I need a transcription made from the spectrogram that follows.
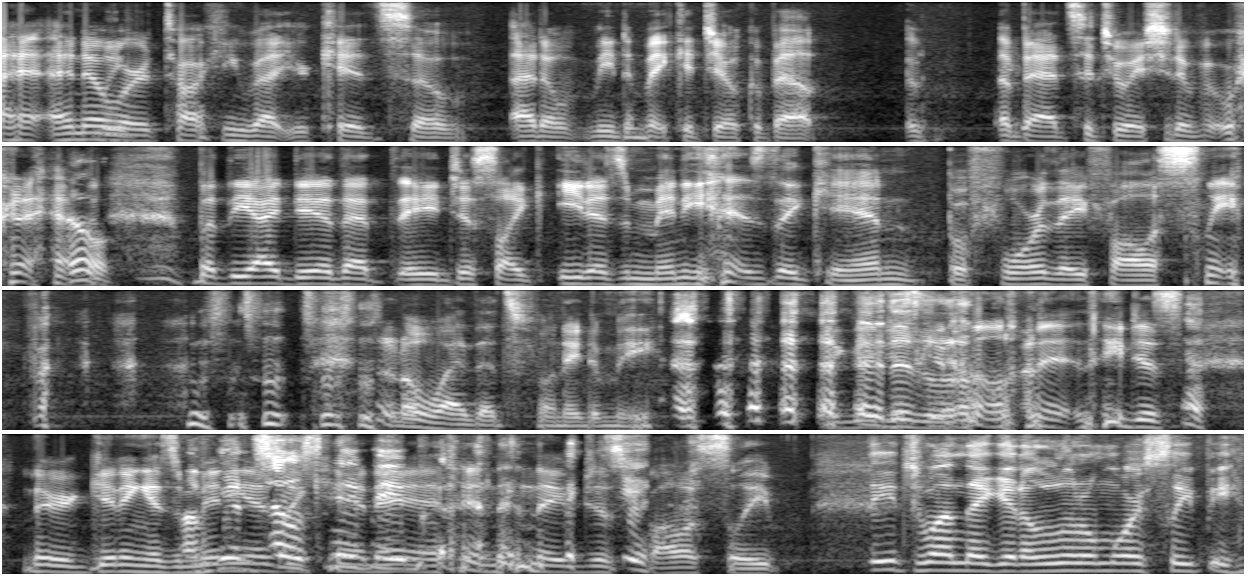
I, I know we- we, are talking about your kids, so I don't mean to make a joke about a, a bad situation if it were to happen. No. But the idea that they just like eat as many as they can before they fall asleep. I don't know why that's funny to me. Like they just get on it and they just they're getting as I'm many getting as so they can in, and then they just fall asleep. each one they get a little more sleepy.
